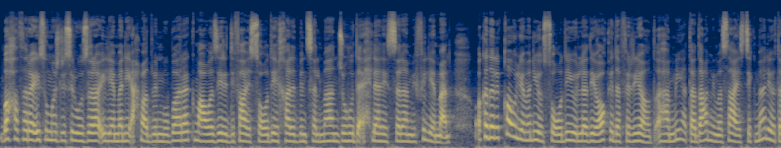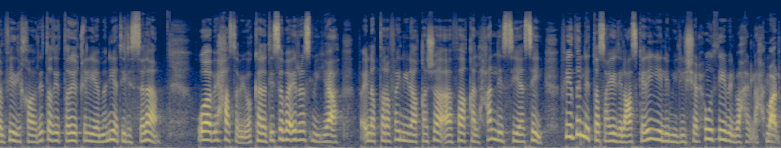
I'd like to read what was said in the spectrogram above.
بحث رئيس مجلس الوزراء اليمني أحمد بن مبارك مع وزير الدفاع السعودي خالد بن سلمان جهود إحلال السلام في اليمن. وكذا اللقاء اليمني السعودي الذي عقد في الرياض أهمية دعم مساعي استكمال وتنفيذ خارطة الطريق اليمنية للسلام. وبحسب وكالة سبأ الرسمية فإن الطرفين ناقشا آفاق الحل السياسي في ظل التصعيد العسكري لميليشيا الحوثي بالبحر الأحمر.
